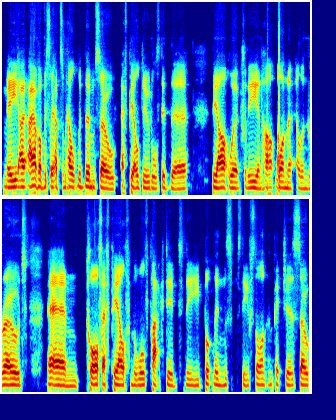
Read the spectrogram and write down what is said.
me. I, I, have obviously had some help with them. So FPL Doodles did the the artwork for the Ian Harte one at Elland Road. Um, Corf FPL from the Wolfpack did the Butlins Steve Staunton pictures. So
